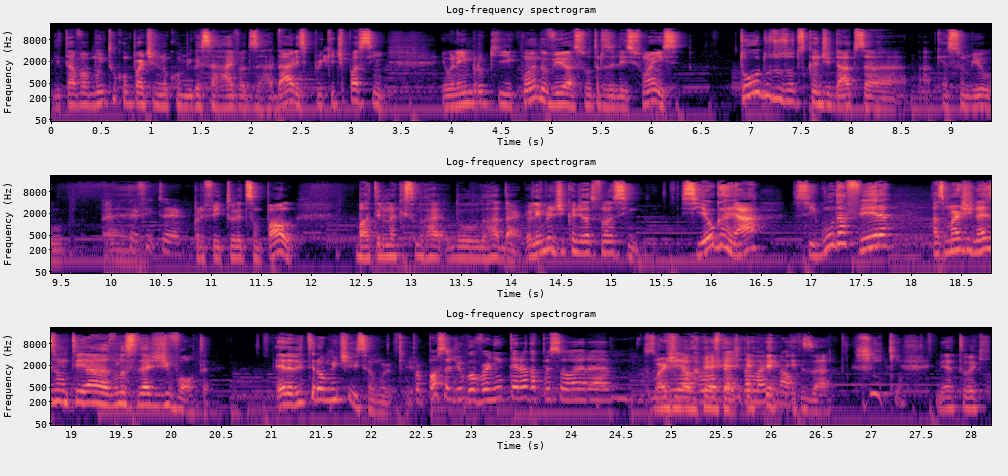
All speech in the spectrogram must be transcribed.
ele tava muito compartilhando comigo essa raiva dos radares, porque tipo assim, eu lembro que quando veio as outras eleições, todos os outros candidatos a, a- que assumiu é, Prefeitura. a prefeitura de São Paulo bateram na questão do, do- do radar. Eu lembro de candidatos falando assim: se eu ganhar, segunda-feira as marginais vão ter a velocidade de volta. Era literalmente isso, amor. A proposta de governo inteira da pessoa era subir Marginal. a velocidade da marginal. Exato. Chique. Nem à toa que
